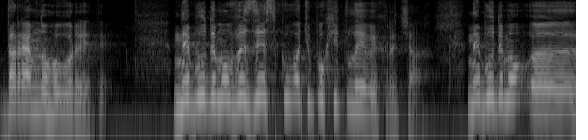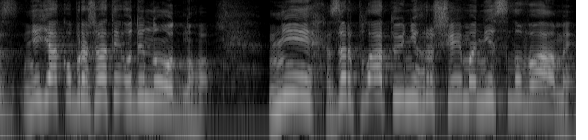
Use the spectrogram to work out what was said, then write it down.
даремно говорити. Не будемо визискувати у похитливих речах. Не будемо е, ніяк ображати один одного. Ні зарплатою, ні грошима, ні словами.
